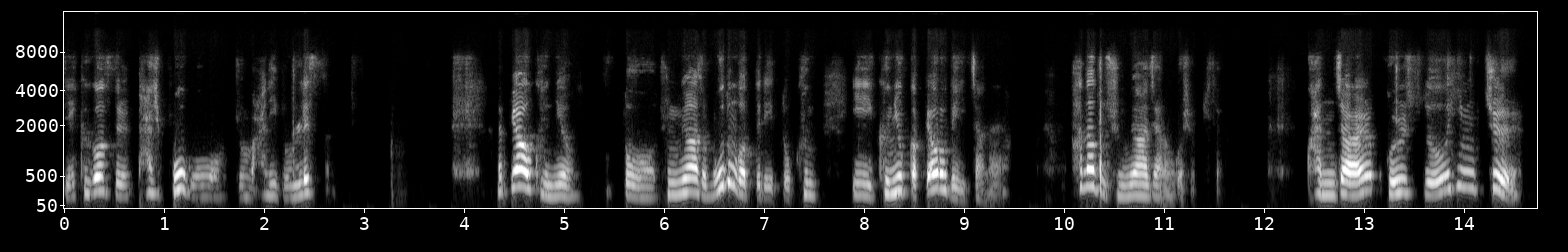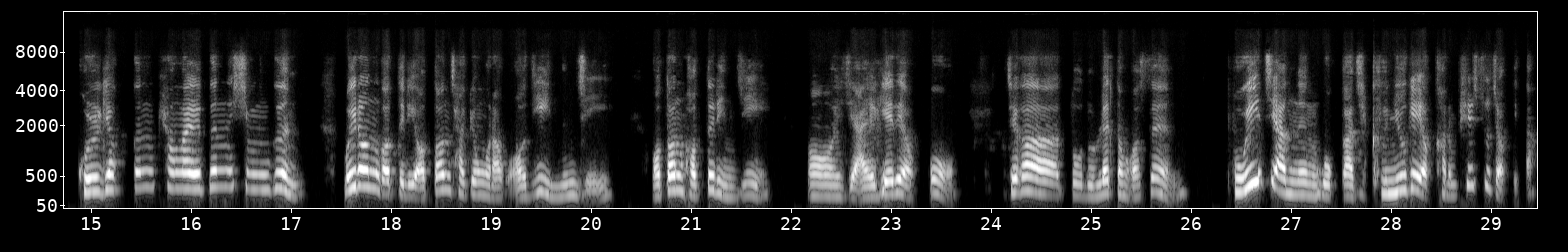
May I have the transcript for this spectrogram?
이제 그것을 다시 보고 좀 많이 놀랬어요. 뼈 근육 또 중요하죠. 모든 것들이 또 근, 이 근육과 뼈로 돼 있잖아요. 하나도 중요하지 않은 것이 없어요. 관절, 골수, 힘줄, 골격근, 평활근, 심근 뭐 이런 것들이 어떤 작용을 하고 어디에 있는지 어떤 것들인지 어 이제 알게 되었고 제가 또 놀랬던 것은 보이지 않는 곳까지 근육의 역할은 필수적이다.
